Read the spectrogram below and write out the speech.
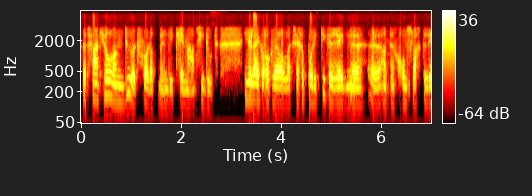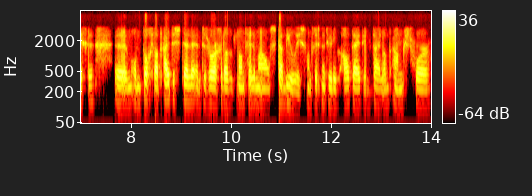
het vaak heel lang duurt voordat men die crematie doet. Hier lijken ook wel, laat ik zeggen, politieke redenen uh, aan ten grondslag te liggen um, om toch dat uit te stellen en te zorgen dat het land helemaal stabiel is. Want er is natuurlijk altijd in Thailand angst voor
